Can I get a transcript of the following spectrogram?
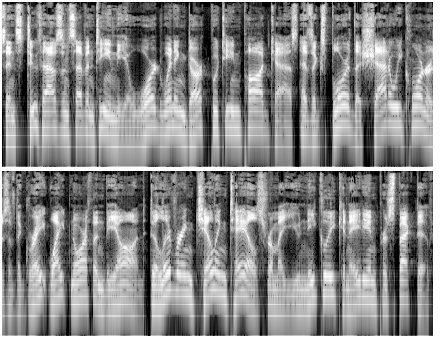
Since 2017, the award winning Dark Poutine podcast has explored the shadowy corners of the Great White North and beyond, delivering chilling tales from a uniquely Canadian perspective.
